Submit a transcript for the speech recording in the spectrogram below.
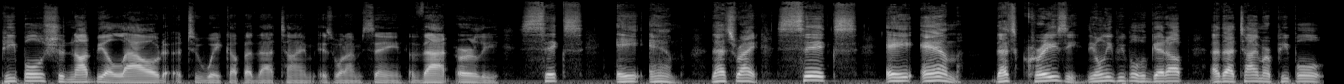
People should not be allowed to wake up at that time, is what I'm saying. That early. 6 a.m. That's right. 6 a.m. That's crazy. The only people who get up at that time are people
